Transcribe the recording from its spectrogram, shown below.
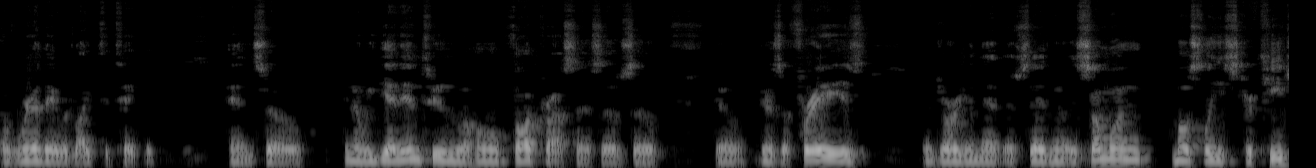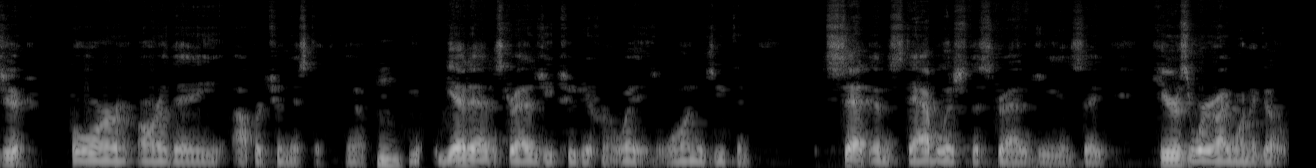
of where they would like to take it. And so, you know, we get into a whole thought process of, so, you know, there's a phrase, a jargon that I've said, you know, is someone mostly strategic or are they opportunistic? You know, mm. you get at a strategy two different ways. One is you can set and establish the strategy and say, here's where I want to go.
